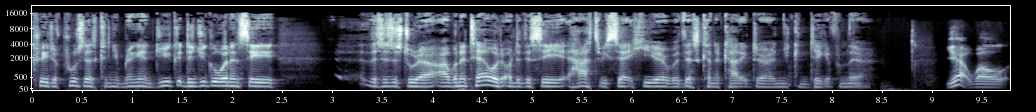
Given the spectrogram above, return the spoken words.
creative process can you bring in? Do you did you go in and say this is a story I, want to tell, or, or did they say it has to be set here with this kind of character and you can take it from there? Yeah, well,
